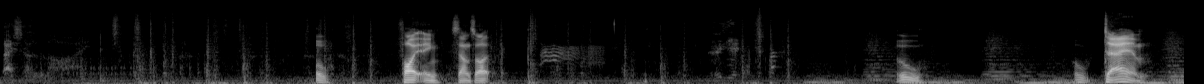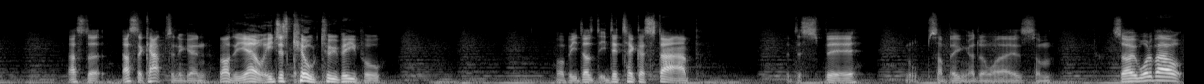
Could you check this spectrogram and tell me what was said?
That's a lie. Oh, fighting sounds like. Ooh. Oh damn. That's the that's the captain again. Bloody hell, he just killed two people. Well, but he does he did take a stab with the spear or something. I don't know what that is. Some. So what about?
